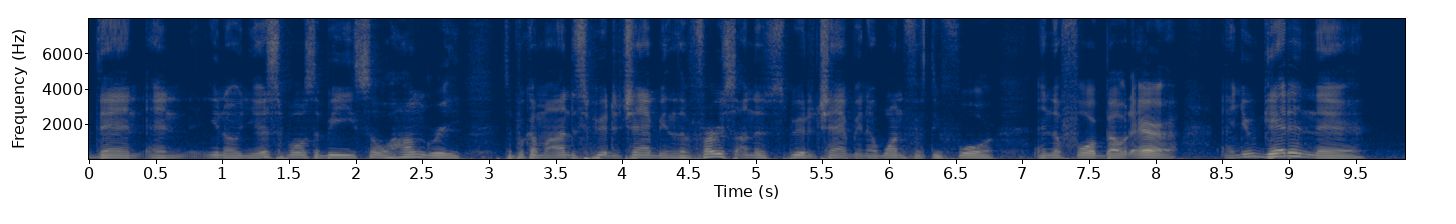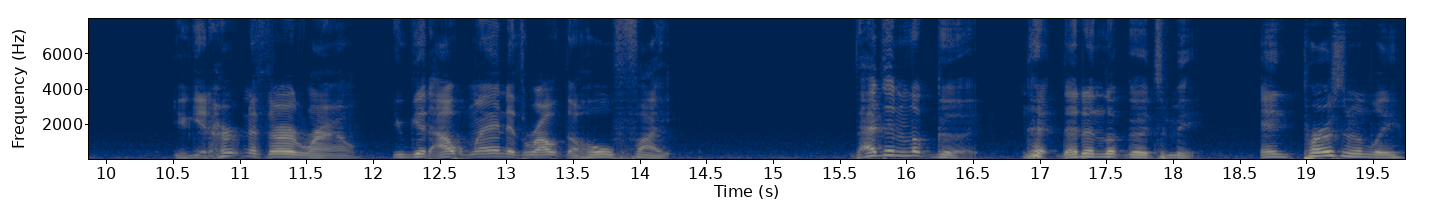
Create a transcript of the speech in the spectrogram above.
than and you know, you're supposed to be so hungry to become an undisputed champion, the first undisputed champion at 154 in the four belt era. And you get in there, you get hurt in the third round, you get outlanded throughout the whole fight that didn't look good. that didn't look good to me. And personally,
